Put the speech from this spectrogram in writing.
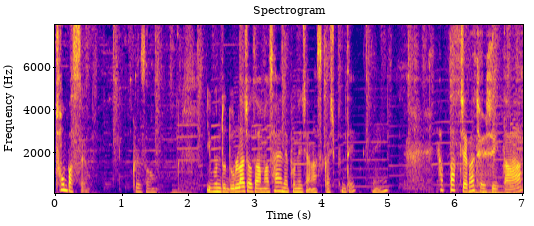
처음 봤어요 그래서 이분도 놀라셔서 아마 사연을 보내지 않았을까 싶은데 네. 협박죄가 될 수 있다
